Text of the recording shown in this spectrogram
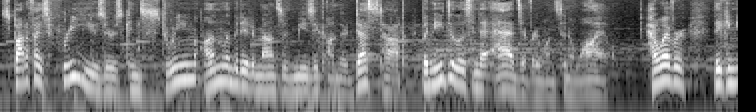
Spotify's free users can stream unlimited amounts of music on their desktop, but need to listen to ads every once in a while. However, they can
